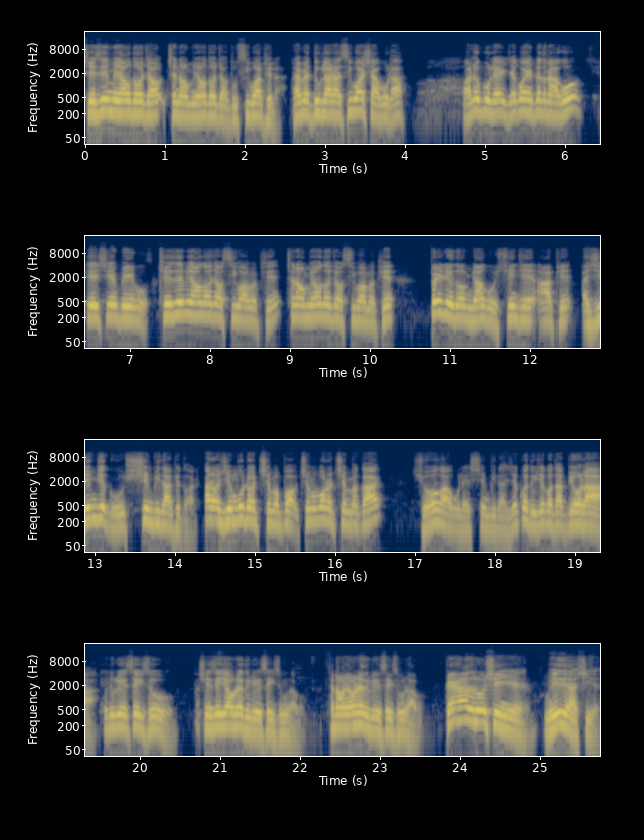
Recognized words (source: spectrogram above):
ခြေစင်းမယောင်တော့ကြောင့်ခြေနောင်မယောင်တော့ကြောင့်သူစီးပွားဖြစ်လာဒါပေမဲ့သူလာတာစီးပွားရှာဖို့လားဘာလို့ဖို့လဲရက်ကွက်ရဲ့ပြဿနာကိုဖြေရှင်းပေးဖို့ခြေစင်းမယောင်တော့ကြောင့်စီးပွားမဖြစ်ခြေနောင်မယောင်တော့ကြောင့်စီးပွားမဖြစ် ပိတ်နေတော့မြောင်းကိုရှင်းခြင်းအားဖြင့်အရင်မြစ်ကိုရှင်းပြီးသားဖြစ်သွားတယ်အဲ့တော့ရင်မို့တော့ချင်းမပေါက်ချင်းမပေါက်တော့ချင်းမကိုက်ယောဂါကိုလည်းရှင်းပြီးသားရက်ကွက်သူရက်ကွက်သားပြောလားဘယ်သူတွေစိတ်ဆိုးရှင်စေးရောက်တဲ့သူတွေစိတ်ဆိုးတာပေါ့ကျွန်တော်ရောက်တဲ့သူတွေစိတ်ဆိုးတာပေါ့ကဲအဲ့ဒါလို့ရှိရင်မေးစရာရှိတယ်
